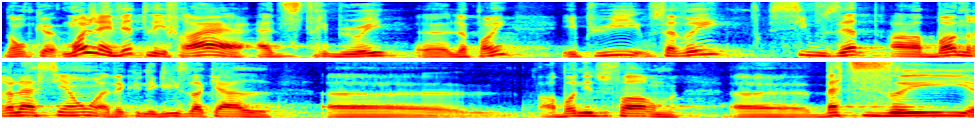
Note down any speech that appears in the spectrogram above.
Donc, euh, moi, j'invite les frères à distribuer euh, le pain. Et puis, vous savez, si vous êtes en bonne relation avec une église locale, en bonne et due forme, baptisé,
